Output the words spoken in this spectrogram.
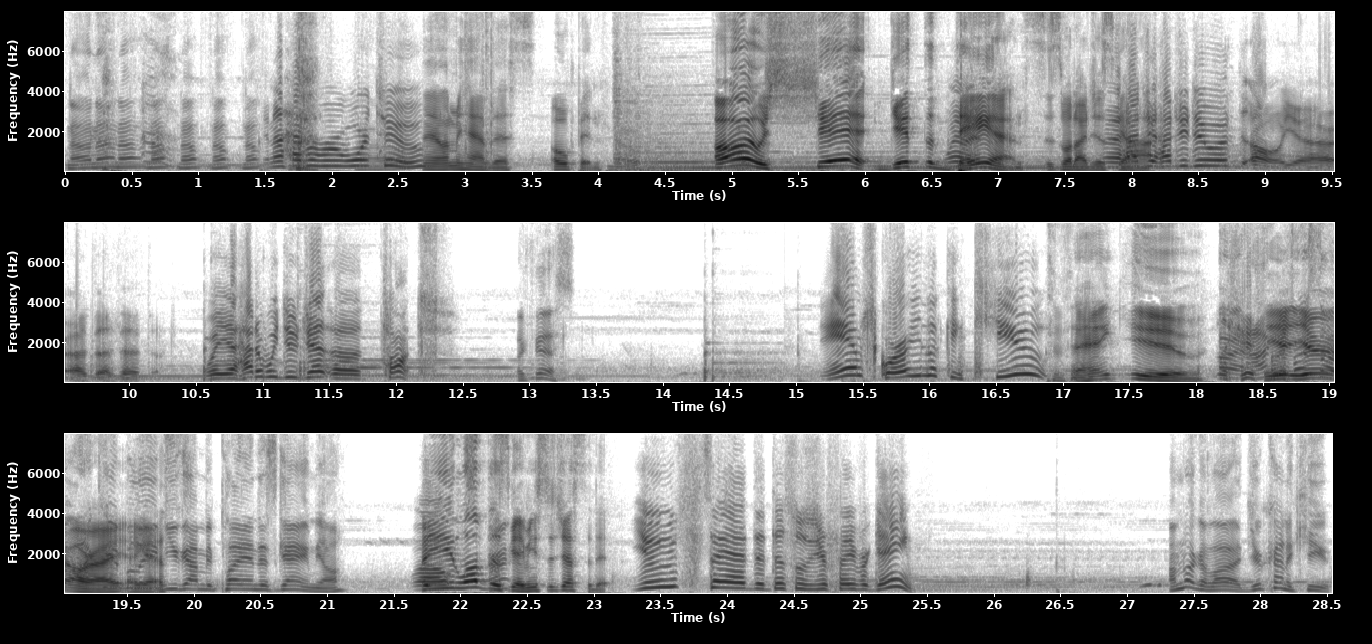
No, no, no, no, no, no, no. Can I have a reward No. too? Yeah, let me have this. Open. No. Oh shit! Get the Wait. dance is what I just Uh, how'd, you, got. how'd you do it? Oh yeah. Uh, uh, wait. How do we do jet uh, taunts? Like this. Damn, squirrel, you looking cute. Thank you. All right, I, You're- first you're off, all I can't I believe guess. You got me playing this game, y'all. But you Well, love this game. You suggested it. you said that this was your favorite game. I'm not gonna lie, you're kind of cute.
